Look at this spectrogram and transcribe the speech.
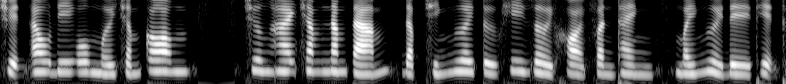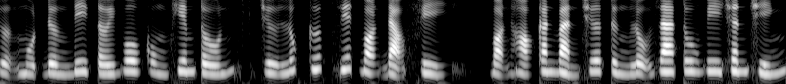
Chuyện audio mới.com Chương 258, đập chính ngươi từ khi rời khỏi phần thành, mấy người đề thiện thượng một đường đi tới vô cùng khiêm tốn, trừ lúc cướp giết bọn đạo phỉ. Bọn họ căn bản chưa từng lộ ra tu vi chân chính,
